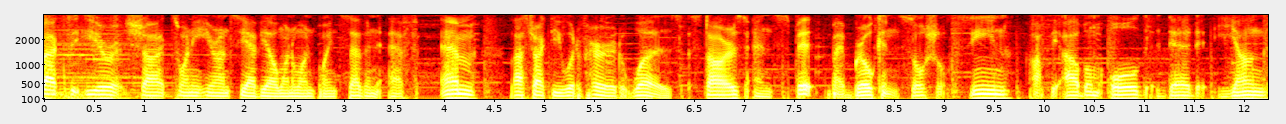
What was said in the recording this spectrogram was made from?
back to Earshot 20 here on CIVL 101.7 FM. Last track that you would have heard was Stars and Spit by Broken Social Scene off the album Old Dead Young,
